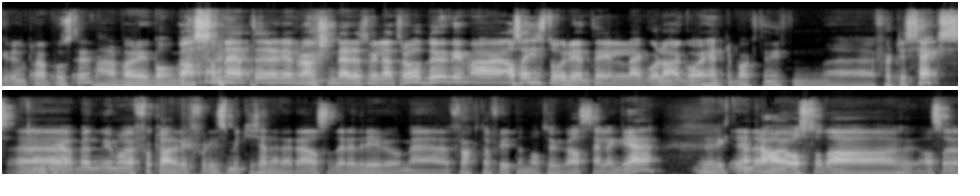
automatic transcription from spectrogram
grunn til å være positiv. Det er bare i bånngass, som det heter i bransjen deres, vil jeg tro. Du, må, altså Historien til Golar går helt tilbake til 1946. Eh, ja. Men vi må forklare litt for de som ikke kjenner dere. Altså Dere driver jo med frakt av flytende naturgass, LNG. Det er. Men dere har jo også da altså,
